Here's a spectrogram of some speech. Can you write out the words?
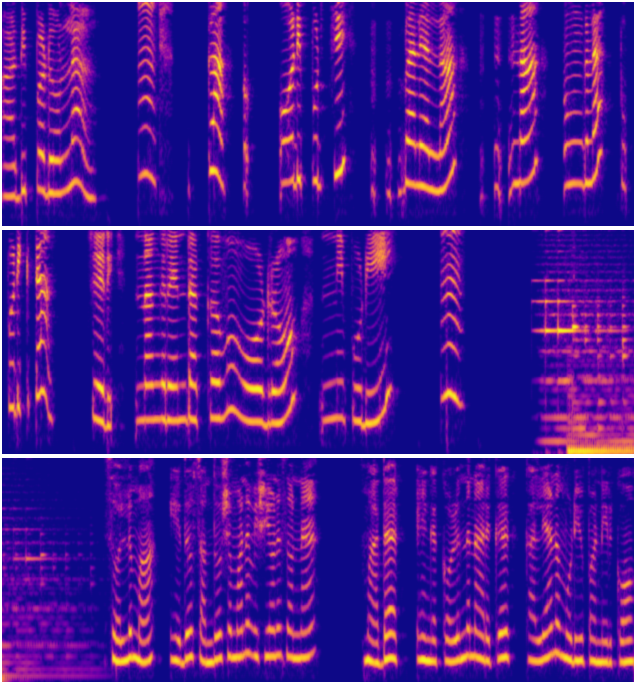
அடிப்படும்ல? சொல்லுமா ஏதோ சந்தோஷமான விஷயம்னு சொன்னேன் மதர் எங்க கொழுந்தனாருக்கு கல்யாணம் முடிவு பண்ணியிருக்கோம்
